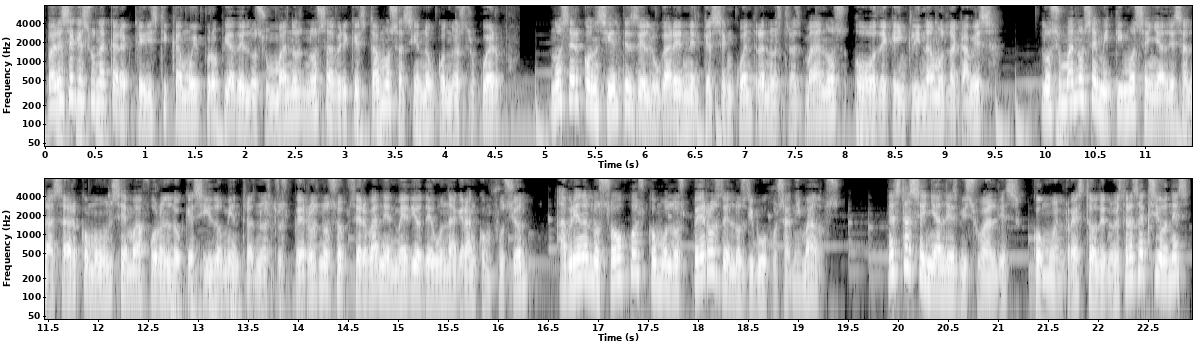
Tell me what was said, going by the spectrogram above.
Parece que es una característica muy propia de los humanos no saber qué estamos haciendo con nuestro cuerpo, no ser conscientes del lugar en el que se encuentran nuestras manos o de que inclinamos la cabeza. Los humanos emitimos señales al azar como un semáforo enloquecido mientras nuestros perros nos observan en medio de una gran confusión, abriendo los ojos como los perros de los dibujos animados. Estas señales visuales, como el resto de nuestras acciones,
